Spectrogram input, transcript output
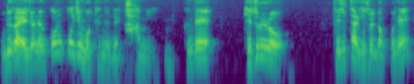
우리가 예전엔 꿈꾸지 못했는데 감히. 근데 기술로 디지털 기술 덕분에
